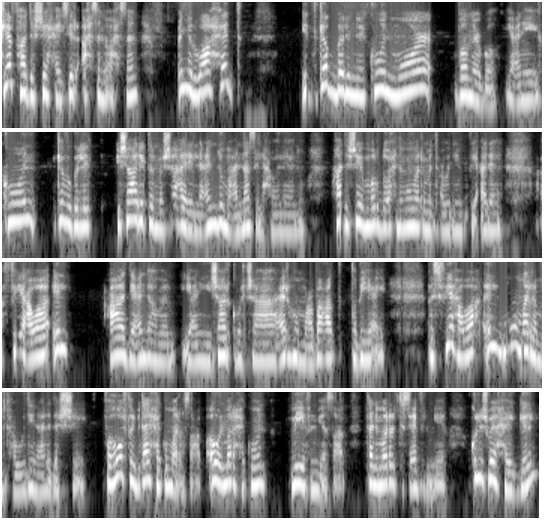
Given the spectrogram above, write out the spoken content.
كيف هذا الشيء حيصير أحسن وأحسن؟ إنه الواحد يتقبل إنه يكون more vulnerable يعني يكون كيف أقول لك؟ يشارك المشاعر اللي عنده مع الناس اللي حوالينه. هذا الشيء برضو إحنا مو مرة متعودين فيه عليه. في عوائل عادي عندهم يعني يشاركوا مشاعرهم مع بعض طبيعي. بس في عوائل مو مرة متعودين على ده الشيء. فهو في البداية حيكون مرة صعب. أول مرة حيكون مية في المية صعب. ثاني مرة تسعين في المية. كل شوية حيقل.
